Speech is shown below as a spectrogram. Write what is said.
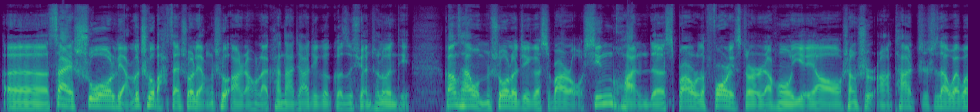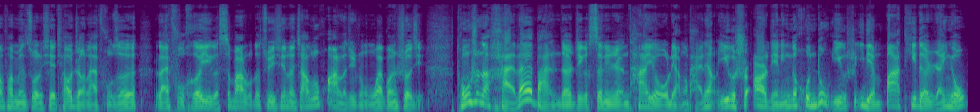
呃，再说两个车吧，再说两个车啊，然后来看大家这个各自选车的问题。刚才我们说了这个 Sparrow 新款的 Subaru 的 Forester，然后也要上市啊，它只是在外观方面做了一些调整，来符合来符合一个斯巴鲁的最新的家族化的这种外观设计。同时呢，海外版的这个森林人它有两个排量，一个是2.0的混动，一个是一点八 T 的燃油。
